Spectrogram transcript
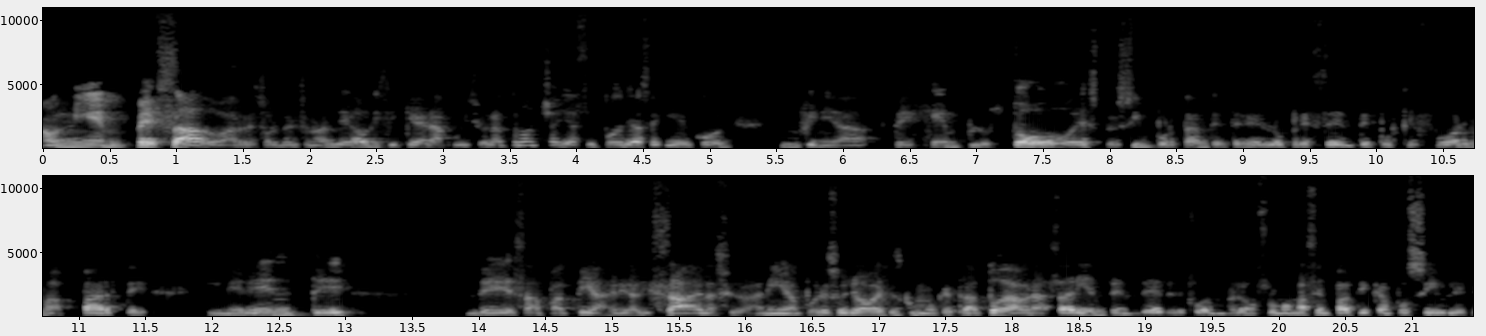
no ni empezado a resolverse, no han llegado ni siquiera a juicio la trocha y así podría seguir con infinidad de ejemplos. Todo esto es importante tenerlo presente porque forma parte inherente de esa apatía generalizada de la ciudadanía. Por eso yo a veces como que trato de abrazar y entender de, forma, la forma más empática posible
